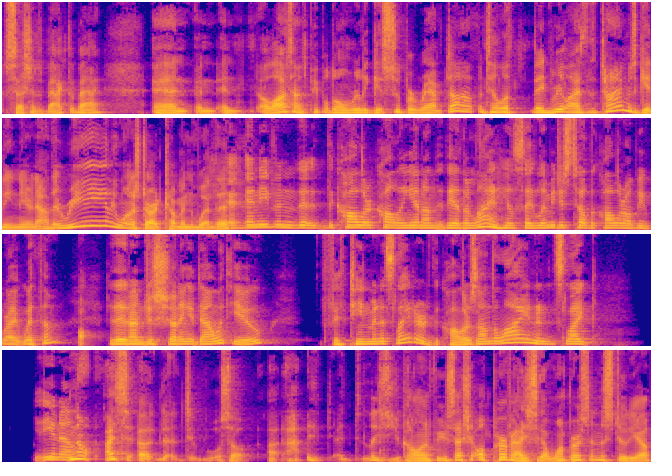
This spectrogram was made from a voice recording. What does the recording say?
sessions back to back, and and and a lot of times people don't really get super ramped up until they realize the time is getting near. Now they really want to start coming with it. And even the, the caller calling in on the other line, he'll say, Let me just tell the caller I'll be right with them, that I'm just shutting it down with you. 15 minutes later, the caller's on the line, and it's like, you know. No, I uh, so. Uh, Lisa, you calling for your session? Oh, perfect. I just got one person in the studio.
